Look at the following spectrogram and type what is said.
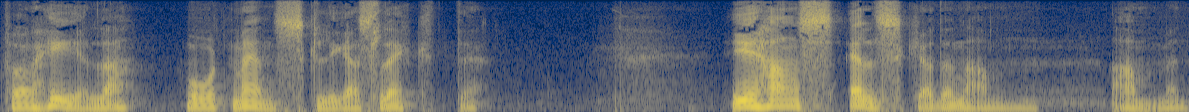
för hela vårt mänskliga släkte. I hans älskade namn. Amen.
